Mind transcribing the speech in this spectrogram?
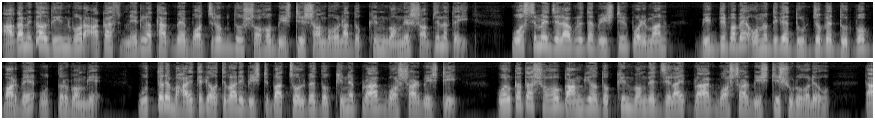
আগামীকাল দিনভর আকাশ মেঘলা থাকবে, বজ্রবিদ্যুৎ সহ বৃষ্টির সম্ভাবনা দক্ষিণবঙ্গের সব জেলাতেই। পশ্চিমের জেলাগুলিতে বৃষ্টির পরিমাণ বৃদ্ধি পাবে, অন্যদিকে দুর্যোগের দুর্ভোগ বাড়বে উত্তরবঙ্গে। উত্তরে ভারী থেকে অতি ভারী বৃষ্টিপাত চলবে, দক্ষিণে প্রাক বর্ষার বৃষ্টি। কলকাতা সহ গাঙ্গেয় দক্ষিণবঙ্গের জেলায় প্রাক বর্ষার বৃষ্টি শুরু হলেও তা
